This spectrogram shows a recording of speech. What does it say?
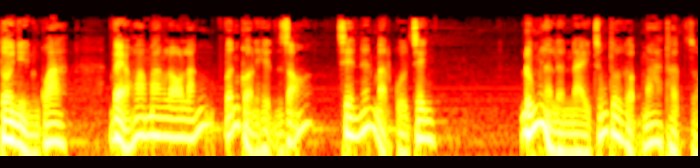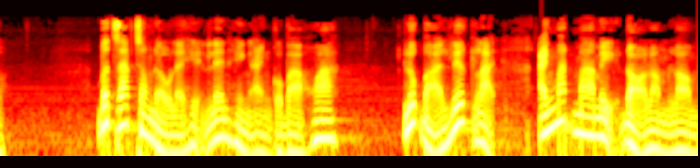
Tôi nhìn qua, vẻ hoang mang lo lắng vẫn còn hiện rõ trên nét mặt của trinh. Đúng là lần này chúng tôi gặp ma thật rồi. Bất giác trong đầu lại hiện lên hình ảnh của bà hoa. Lúc bà liếc lại, ánh mắt ma mị đỏ lòm lòm,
